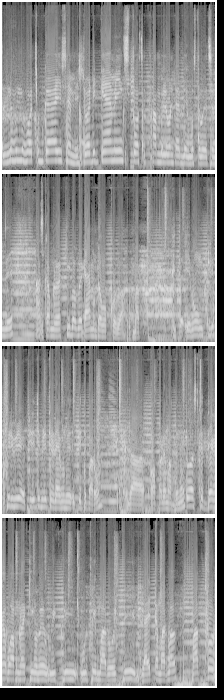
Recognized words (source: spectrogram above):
হ্যালো হ্যালো হোয়াটসঅ্যাপ গাইস আমি মিস্টার বাডি গেমিংস তো আজকে থাম্বনেল এবং টাইটেল দেখে বুঝতে পেরেছেন যে আজকে আমরা কীভাবে ডায়মন্ড টপ করব বা ফ্রিতে- এবং ফ্রি ফ্রি ফ্রিতে ফ্রিতে ডায়মন্ড পেতে পারো যা অফারের মাধ্যমে। তো আজকে দেখাবো আমরা কীভাবে উইকলি উইকলি মারবো। উইকলি লাইটটা মারবা মাত্র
